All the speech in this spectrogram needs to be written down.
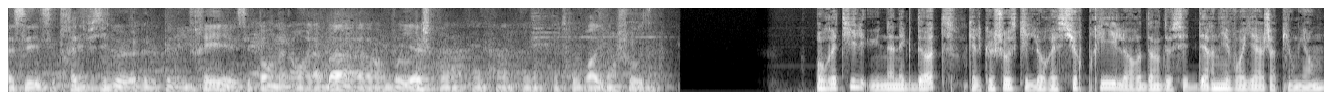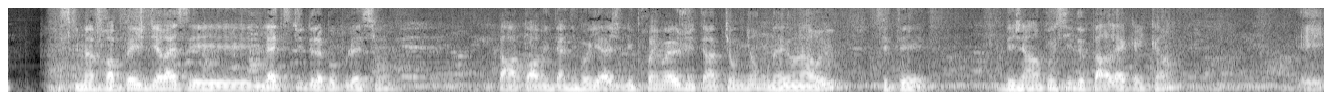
euh, c'est très difficile de, le pénétrer et c'est pas en allant là-bas en voyage qu'on trouvera grand-chose. Aurait-il une anecdote, quelque chose qui l'aurait surpris lors d'un de ses derniers voyages à Pyongyang? Ce qui m'a frappé, je dirais, c'est l'attitude de la population par rapport à mes derniers voyages. Les premiers voyages j'étais à Pyongyang, on allait dans la rue, c'était déjà impossible de parler à quelqu'un. Et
